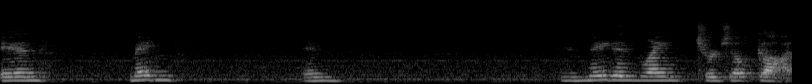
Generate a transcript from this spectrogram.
in Maiden in in Maiden Lane Church of God.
